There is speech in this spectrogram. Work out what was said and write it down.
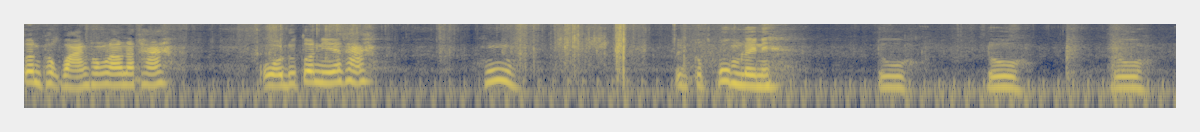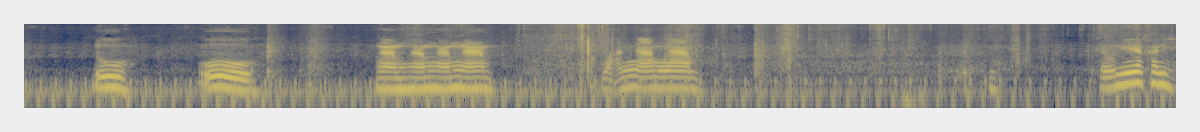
ต้นผักหวานของเรานะคะ โอ้ดูต้นนี้นะคะหู เป็นกระปุ้มเลยนี่ ดู ดู ดู ดู โอ้ งามงามงามงาม หวานงามงาม แถวนี้นะคะนี่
